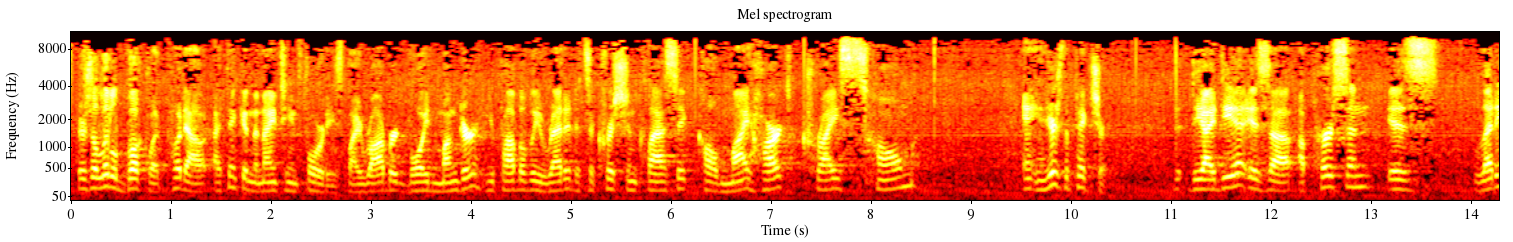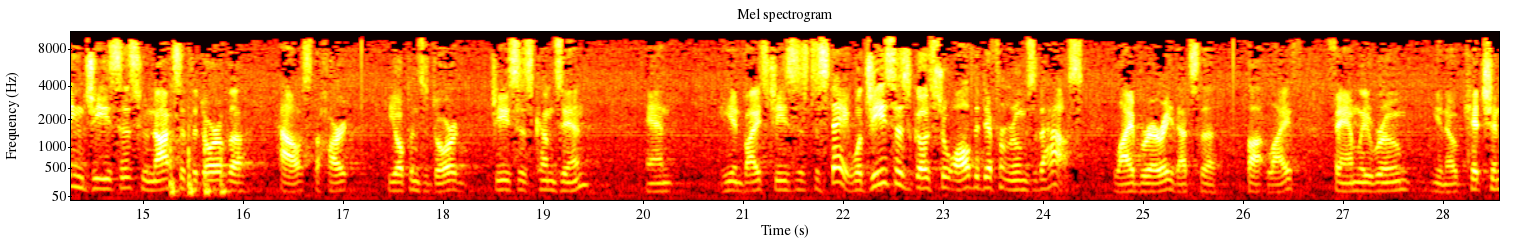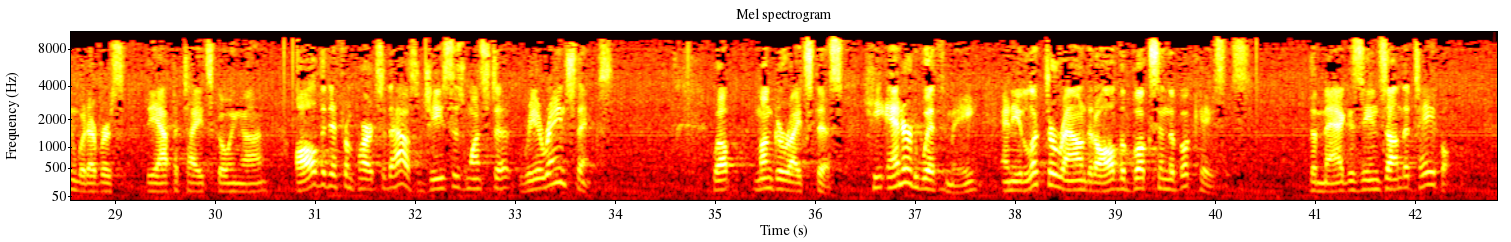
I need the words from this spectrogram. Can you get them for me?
There's a little booklet put out, I think in the 1940s, by Robert Boyd Munger. You probably read it. It's a Christian classic called My Heart, Christ's Home. And here's the picture. The idea is a, a person is letting Jesus, who knocks at the door of the house, the heart, he opens the door, Jesus comes in, and he invites Jesus to stay. Well, Jesus goes through all the different rooms of the house library, that's the thought life, family room, you know, kitchen, whatever's the appetite's going on, all the different parts of the house. Jesus wants to rearrange things. Well, Munger writes this He entered with me, and he looked around at all the books in the bookcases, the magazines on the table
